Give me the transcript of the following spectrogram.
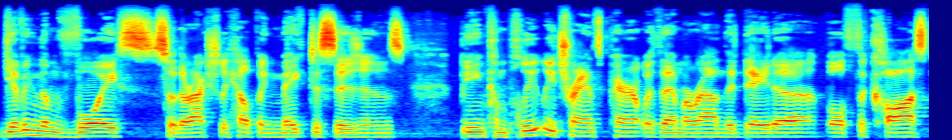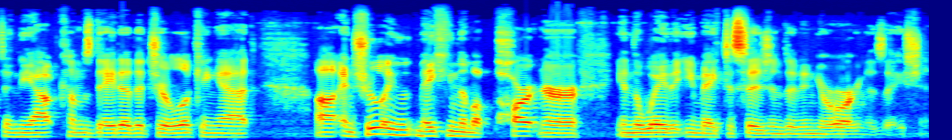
giving them voice so they're actually helping make decisions, being completely transparent with them around the data, both the cost and the outcomes data that you're looking at, uh, and truly making them a partner in the way that you make decisions and in your organization.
